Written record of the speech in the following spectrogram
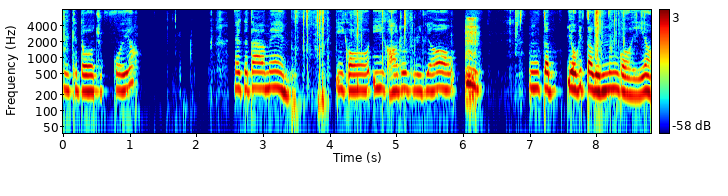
이렇게 넣어줄 거요. 네, 그 다음에 이거 이 가루를요. 그러니까 여기다 넣는 거예요.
